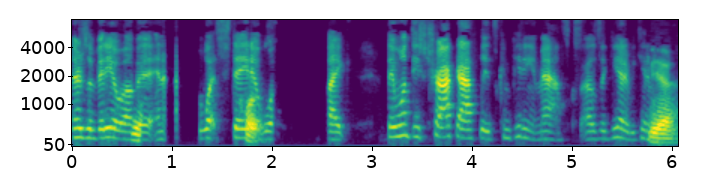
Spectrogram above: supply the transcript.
There's a video of yeah. it, and what state it was. Like they want these track athletes competing in masks. I was like, you gotta be kidding yeah.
